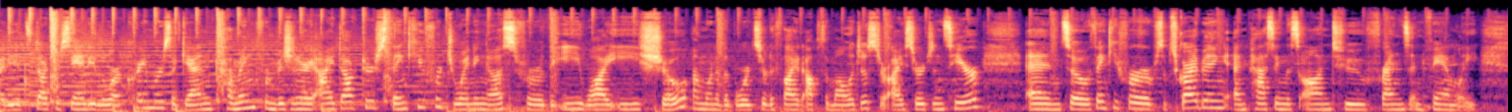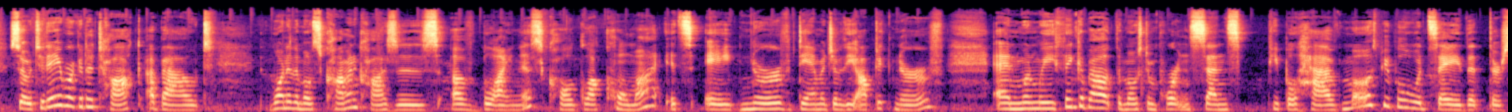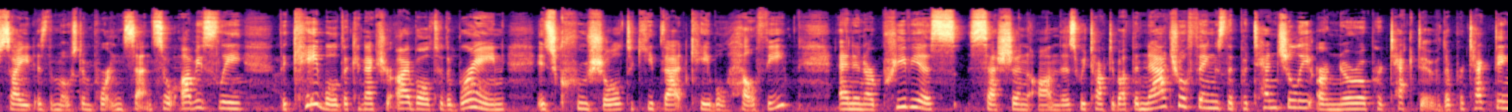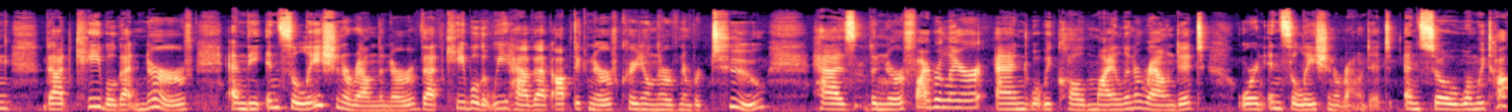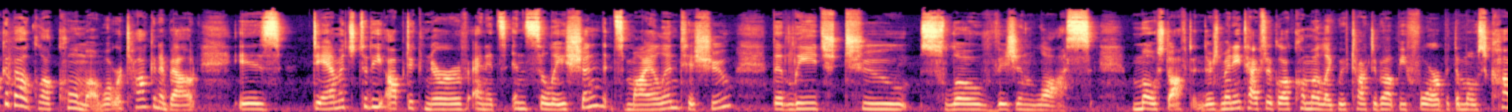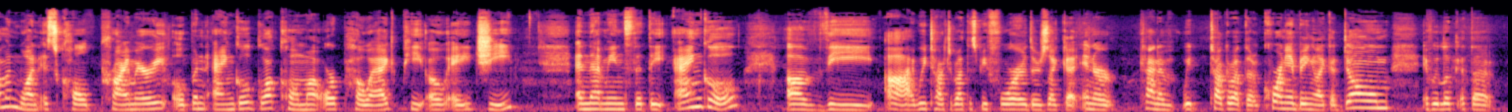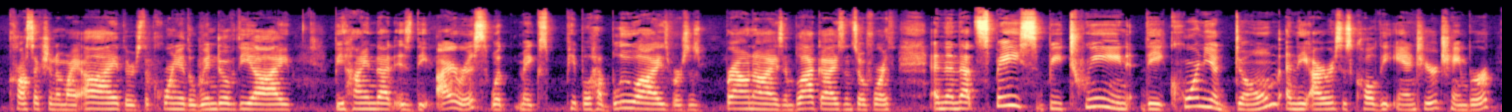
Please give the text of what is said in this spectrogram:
everybody. It's Dr. Sandy Lora Cremers again, coming from Visionary Eye Doctors. Thank you for joining us for the EYE show. I'm one of the board certified ophthalmologists or eye surgeons here. And so thank you for subscribing and passing this on to friends and family. So today we're going to talk about one of the most common causes of blindness called glaucoma. It's a nerve damage of the optic nerve. And when we think about the most important sense people have, most people would say that their sight is the most important sense. So, obviously, the cable that connects your eyeball to the brain is crucial to keep that cable healthy. And in our previous session on this, we talked about the natural things that potentially are neuroprotective. They're protecting that cable, that nerve, and the insulation around the nerve, that cable that we have, that optic nerve, cranial nerve number two has the nerve fiber layer and what we call myelin around it or an insulation around it. And so when we talk about glaucoma, what we're talking about is damage to the optic nerve and its insulation, its myelin tissue that leads to slow vision loss most often. There's many types of glaucoma like we've talked about before, but the most common one is called primary open angle glaucoma or POAG, P O A G. And that means that the angle of the eye. We talked about this before. There's like an inner kind of, we talk about the cornea being like a dome. If we look at the cross section of my eye, there's the cornea, the window of the eye. Behind that is the iris, what makes people have blue eyes versus brown eyes and black eyes and so forth. And then that space between the cornea dome and the iris is called the anterior chamber.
